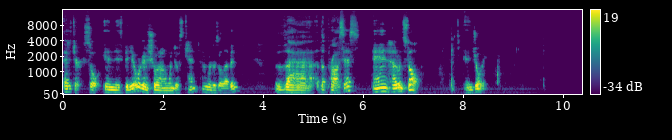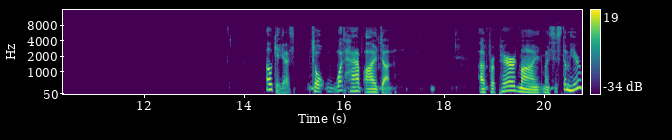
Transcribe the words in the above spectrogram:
editor. So in this video we're going to show it on Windows 10 and Windows 11 the, the process and how to install. Enjoy. Okay guys, so what have I done? I've prepared my, my system here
